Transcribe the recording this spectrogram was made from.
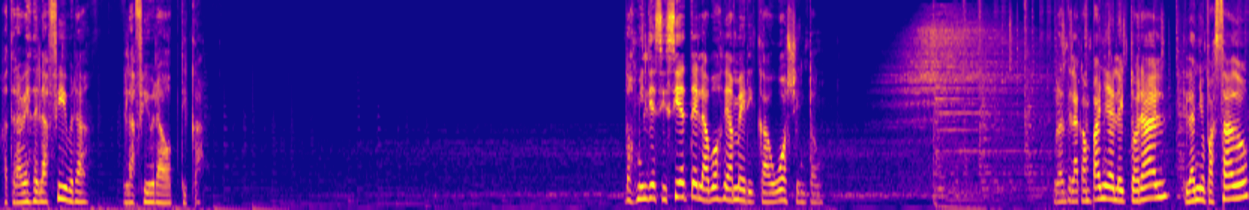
a través de la fibra, la fibra óptica. ...2017, La Voz de América, Washington. Durante la campaña electoral, el año pasado,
